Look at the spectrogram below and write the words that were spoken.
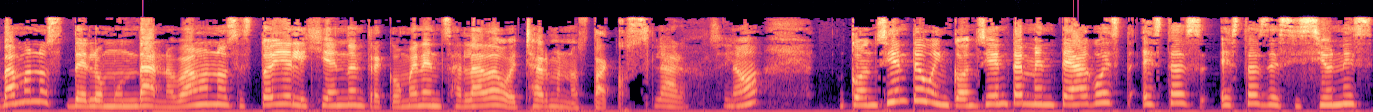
Vámonos de lo mundano, vámonos, estoy eligiendo entre comer ensalada o echarme unos tacos. Claro, sí. ¿no? Consciente o inconscientemente hago est- estas, estas decisiones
